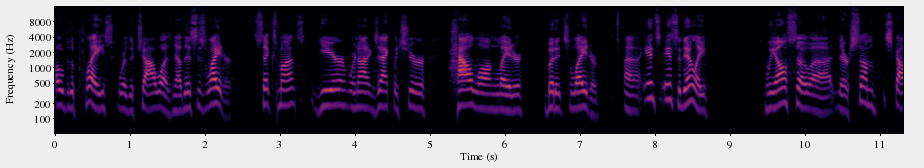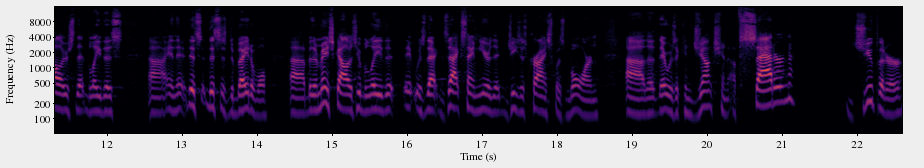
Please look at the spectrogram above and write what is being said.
over the place where the child was. Now, this is later six months, year, we're not exactly sure how long later, but it's later. Uh, incidentally, we also, uh, there are some scholars that believe this, uh, and this, this is debatable. Uh, but there are many scholars who believe that it was that exact same year that Jesus Christ was born, uh, that there was a conjunction of Saturn, Jupiter,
